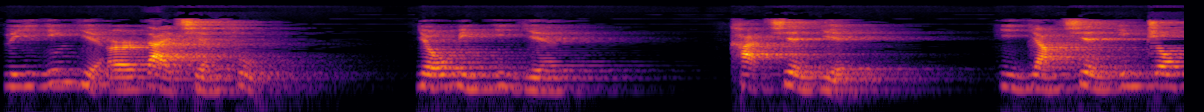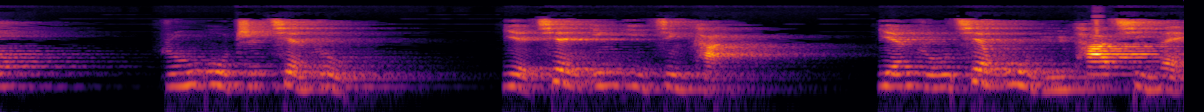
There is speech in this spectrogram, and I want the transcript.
离阴也而待乾父。由名一言，坎陷也。以阳陷阴中，如物之嵌入，也嵌阴亦尽坎，言如嵌物于他气内，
